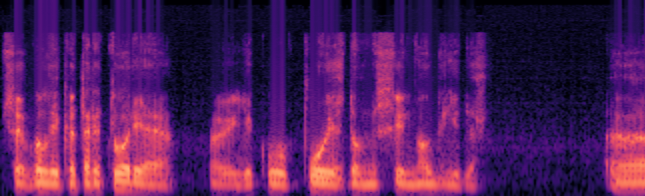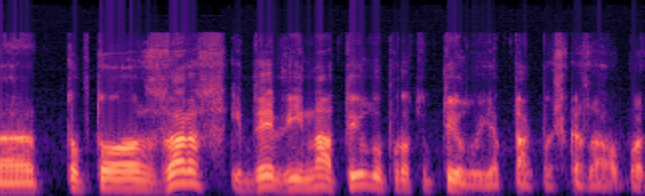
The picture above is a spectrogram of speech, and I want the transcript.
Це велика територія, е, яку поїздом не сильно об'їдеш. Е, Тобто зараз іде війна тилу проти тилу, я б так би сказав.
